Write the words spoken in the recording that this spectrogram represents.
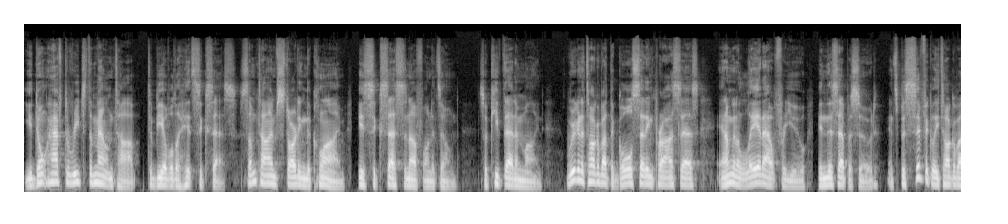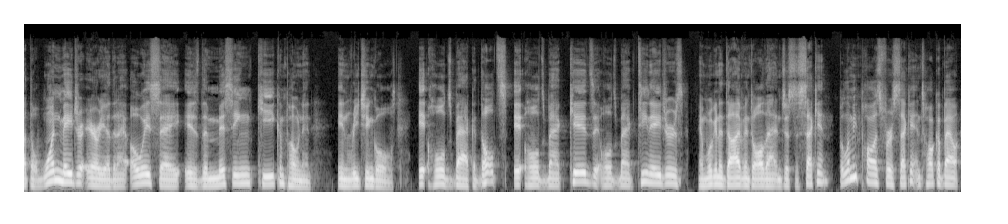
You don't have to reach the mountaintop to be able to hit success. Sometimes starting the climb is success enough on its own. So keep that in mind. We're going to talk about the goal setting process and I'm going to lay it out for you in this episode and specifically talk about the one major area that I always say is the missing key component in reaching goals. It holds back adults, it holds back kids, it holds back teenagers, and we're going to dive into all that in just a second. But let me pause for a second and talk about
